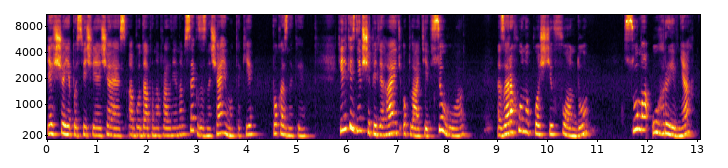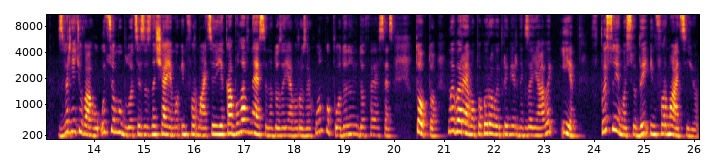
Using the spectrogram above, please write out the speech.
Якщо є посвідчення ЧАЕС або дата направлення на МСЕК, зазначаємо такі показники. Кількість днів, що підлягають оплаті всього за рахунок коштів фонду, сума у гривнях. Зверніть увагу, у цьому блоці зазначаємо інформацію, яка була внесена до заяви розрахунку, поданої до ФСС. Тобто ми беремо паперовий примірник заяви і вписуємо сюди інформацію.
